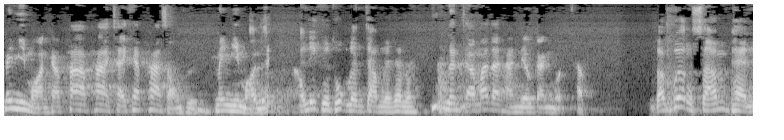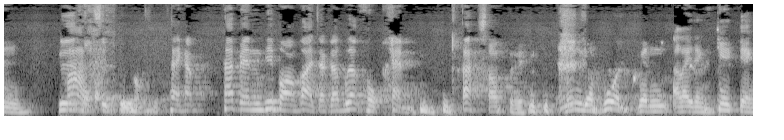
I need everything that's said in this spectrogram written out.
ไม่มีหมอนครับผ้าผ้าใช้แค่ผ้าสองผืนไม่มีหมอนอันนี้คือทุกเรือนจำเลยใช่ไหมเรือนจำมาตรฐานเดียวกันหมดครับกระเบื้องสามแผ่นคือผ้าหกสิบคูณหกสิบใช่ครับ ถ้าเป็นพี่ปองก็อาจจะกระเบื้องหกแผ่นผ้าสองผืนมึงอย่าพูดเป็นอะไรอย่างเก่ง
